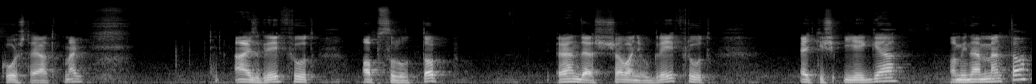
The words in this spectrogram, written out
kóstoljátok meg. Ice grapefruit, abszolút top, rendes savanyú grapefruit, egy kis jéggel, ami nem menta,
